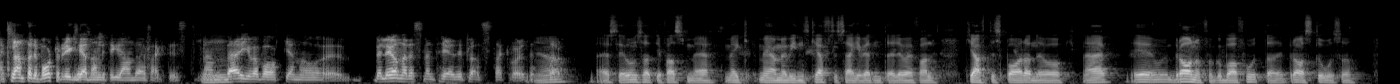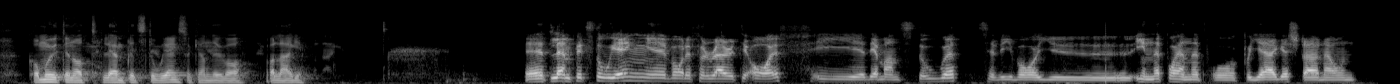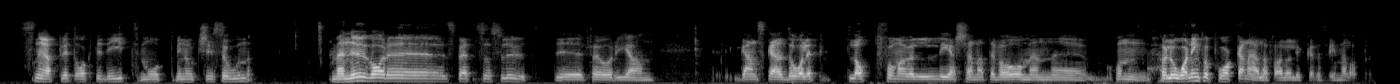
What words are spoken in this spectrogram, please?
han klantade bort ryggledaren lite grann där faktiskt. Men mm. Berg var vaken och belönades med en tredje plats tack vare detta. Ja, jag ser hon satt ju fast med, med, med, med vinstkrafter säkert, jag vet inte. Det var i alla fall kraftigt sparande och nej, det är bra nog för att gå barfota. Det är bra sto så komma ut i något lämpligt storgäng så kan det ju vara, vara läge. Ett lämpligt storgäng var det för Rarity AF i diamantstoet. Vi var ju inne på henne på, på Jägers där när hon snöpligt åkte dit mot Minucci zon. Men nu var det spets och slut eh, för Örjan. Ganska dåligt lopp får man väl erkänna att det var, men eh, hon höll ordning på påkarna i alla fall och lyckades vinna loppet.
